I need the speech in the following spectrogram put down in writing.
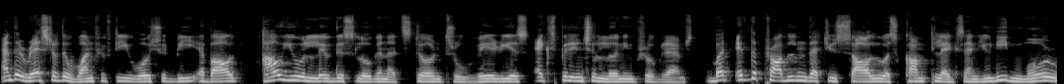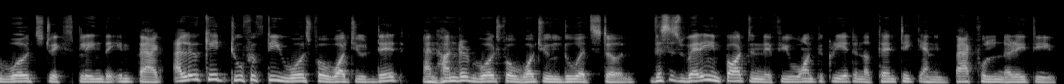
and the rest of the 150 words should be about how you will live this slogan at Stern through various experiential learning programs. But if the problem that you solve was complex and you need more words to explain the impact, allocate 250 words for what you did and 100 words for what you'll do at Stern. This is very important if you want to create an authentic and impactful narrative.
